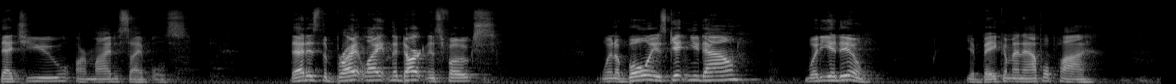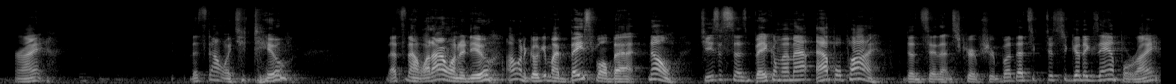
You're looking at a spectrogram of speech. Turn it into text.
that you are my disciples. That is the bright light in the darkness, folks. When a bully is getting you down, what do you do? You bake them an apple pie right? That's not what you do. That's not what I want to do. I want to go get my baseball bat. No, Jesus says, bake them an apple pie. Doesn't say that in Scripture, but that's just a good example, right?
